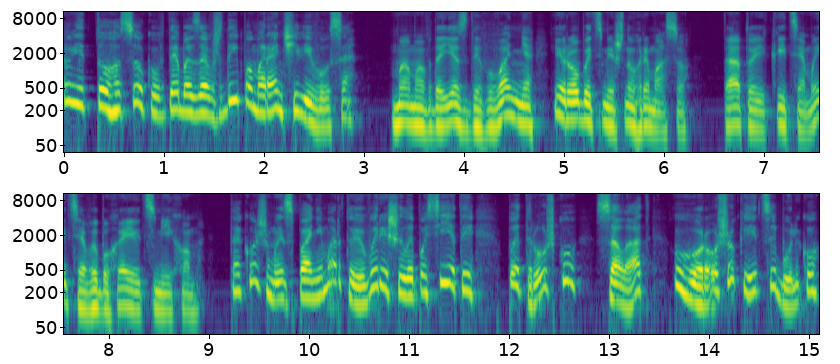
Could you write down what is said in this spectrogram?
Від того соку в тебе завжди помаранчеві вуса. Мама вдає здивування і робить смішну гримасу. Тато і киця миця вибухають сміхом. Також ми з пані Мартою вирішили посіяти петрушку, салат, горошок і цибульку.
